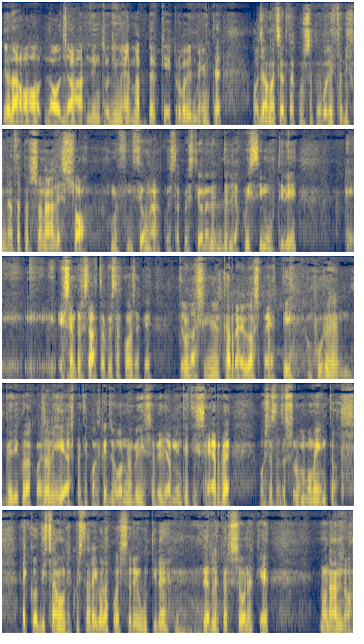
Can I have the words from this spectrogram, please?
Io la ho, la ho già dentro di me, ma perché probabilmente ho già una certa consapevolezza di finanza personale, so come funziona questa questione del, degli acquisti inutili e, è sempre stata questa cosa che te lo lasci lì nel carrello, aspetti, oppure vedi quella cosa lì, aspetti qualche giorno e vedi se veramente ti serve o se è stato solo un momento. Ecco, diciamo che questa regola può essere utile per le persone che non hanno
